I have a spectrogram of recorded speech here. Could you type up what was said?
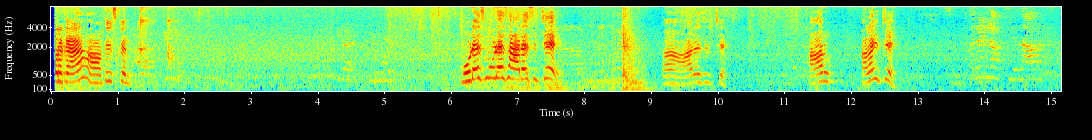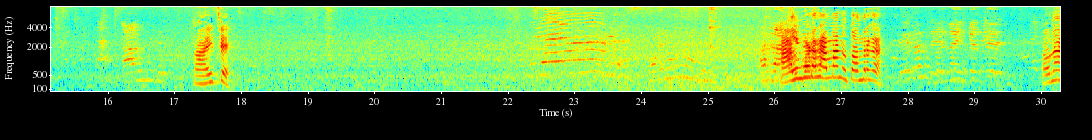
దొరకా తీసుకెళ్ళి. మూడేసి మూడేసి ఆరేసి ఇచ్చే. ఆరేసి ఇచ్చే. ఆరు. అలా ఇచ్చే. ఇచ్చే. వాళ్ళని కూడా రమ్మను తొందరగా. అవునా?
